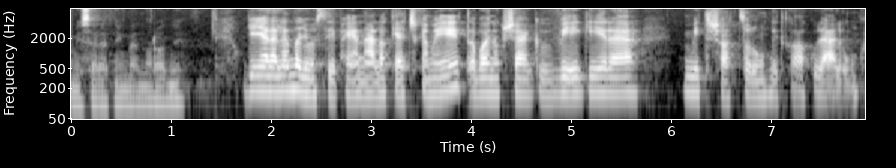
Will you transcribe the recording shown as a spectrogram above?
mi szeretnénk benne maradni. Ugye jelenleg nagyon szép helyen áll a Kecskemét, a bajnokság végére mit satszolunk, mit kalkulálunk?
